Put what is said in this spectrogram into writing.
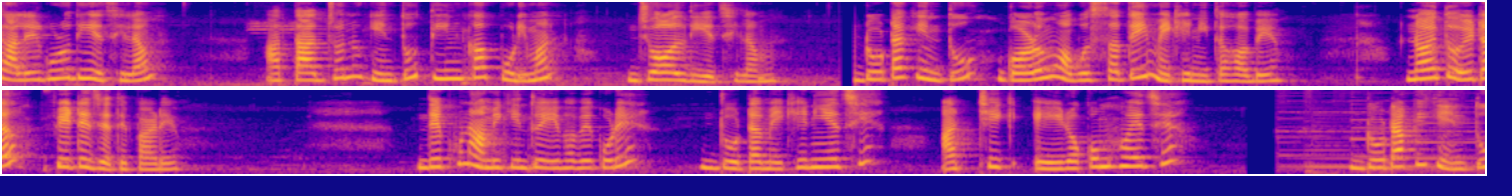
চালের গুঁড়ো দিয়েছিলাম আর তার জন্য কিন্তু তিন কাপ পরিমাণ জল দিয়েছিলাম। ডোটা কিন্তু গরম অবস্থাতেই মেখে নিতে হবে, নয়তো এটা ফেটে যেতে পারে। দেখুন আমি কিন্তু এইভাবে করে ডোটা মেখে নিয়েছি আর ঠিক এই রকম হয়েছে। ডোটাকে কিন্তু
